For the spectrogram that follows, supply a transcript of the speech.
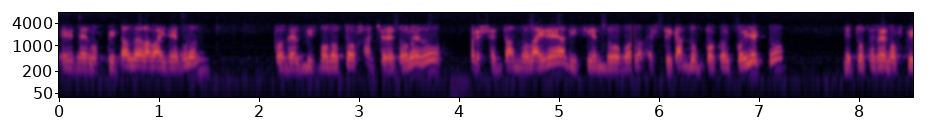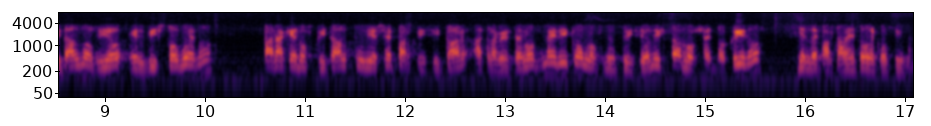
en el hospital de la Vall d'Hebron con el mismo doctor Sánchez de Toledo presentando la idea, diciendo, bueno, explicando un poco el proyecto y entonces el hospital nos dio el visto bueno para que el hospital pudiese participar a través de los médicos, los nutricionistas, los endocrinos y el departamento de cocina.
